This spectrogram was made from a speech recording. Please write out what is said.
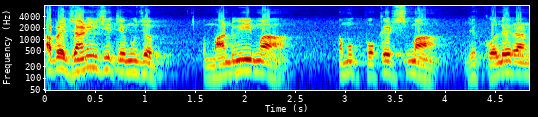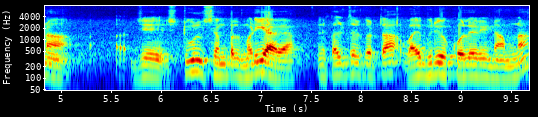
આપણે જાણીએ છીએ તે મુજબ માંડવીમાં અમુક પોકેટ્સમાં જે કોલેરાના, જે સ્ટૂલ સેમ્પલ મળી આવ્યા, અને કલ્ચર કરતાં વાઇબ્રિયો કોલેરી નામના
